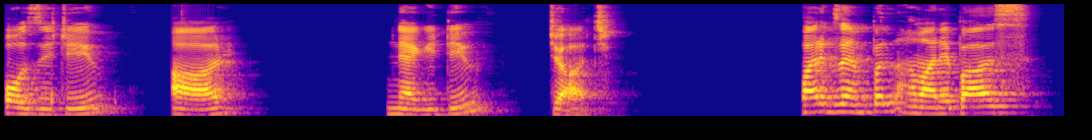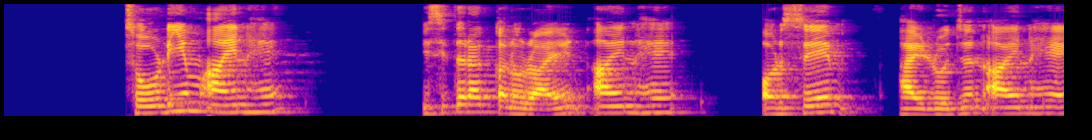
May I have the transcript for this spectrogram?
positive or negative charge. फॉर एग्ज़ाम्पल हमारे पास सोडियम आयन है, इसी तरह क्लोराइड आयन है, और सेम हाइड्रोजन आयन है,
